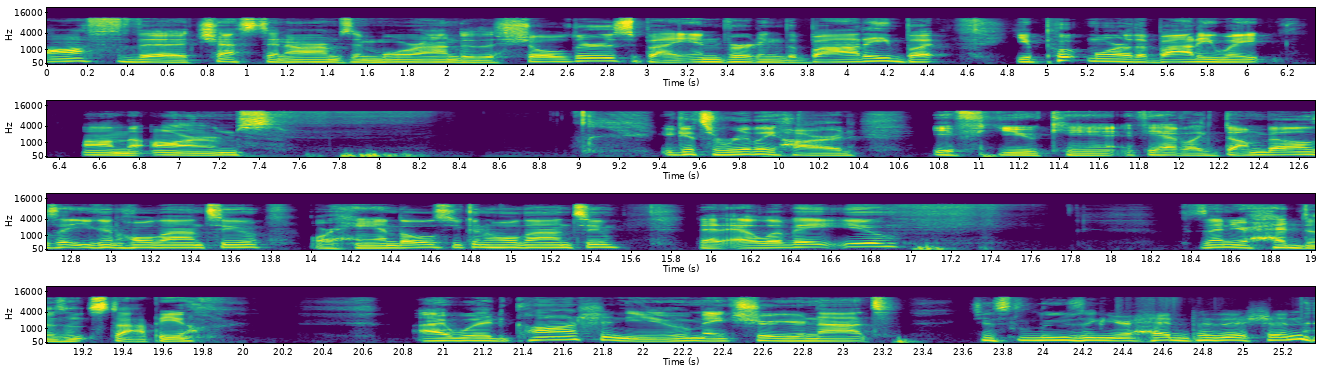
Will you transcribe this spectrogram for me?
off the chest and arms and more onto the shoulders by inverting the body, but you put more of the body weight on the arms. It gets really hard if you can't, if you have like dumbbells that you can hold on to or handles you can hold on to that elevate you, because then your head doesn't stop you. I would caution you, make sure you're not just losing your head position.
